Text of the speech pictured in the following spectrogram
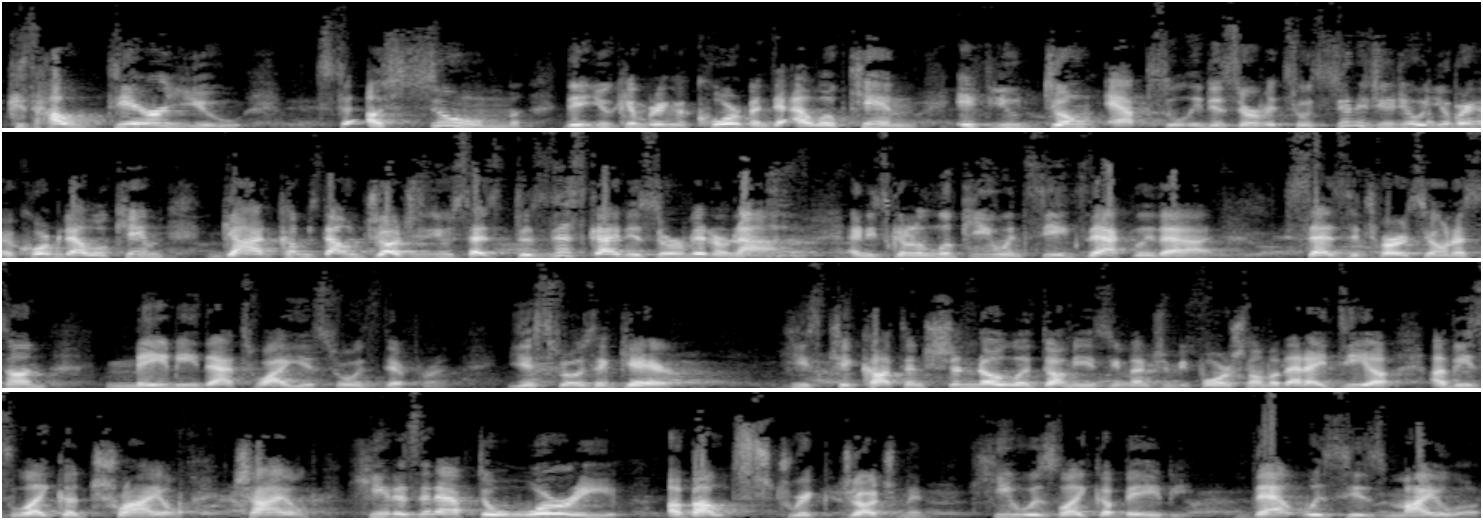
Because how dare you assume that you can bring a korban to Elokim if you don't absolutely deserve it. So as soon as you do it, you bring a korban to Elokim, God comes down, judges you, says, does this guy deserve it or not? And he's going to look at you and see exactly that. Says the Tiferes Yonason, maybe that's why Yisro is different. Yisro is a ger. He's kikat and shanola dummy, as you mentioned before, Shlomo. That idea of he's like a child. Child. He doesn't have to worry about strict judgment. He was like a baby. That was his mila,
